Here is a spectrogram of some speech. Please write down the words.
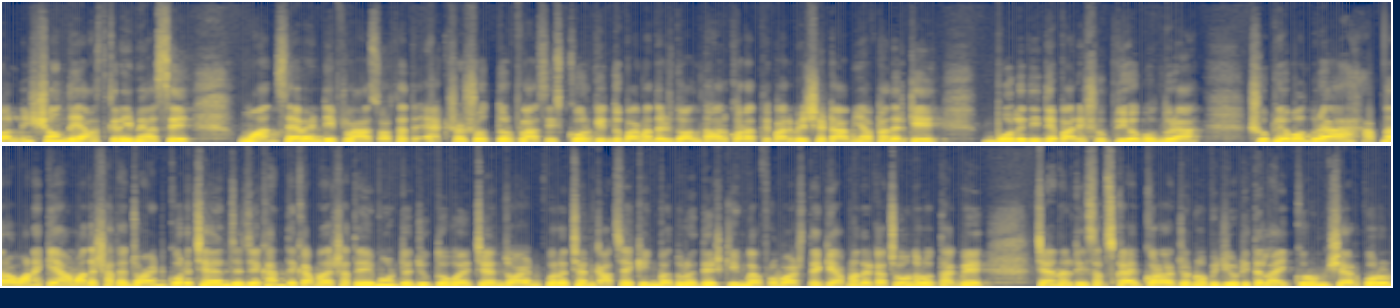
দল নিঃসন্দেহে আজকের এই ম্যাচে ওয়ান সেভেন্টি প্লাস অর্থাৎ একশো সত্তর প্লাস স্কোর কিন্তু বাংলাদেশ দল দাঁড় করাতে পারবে সেটা আমি আপনাদেরকে বলে দিতে পারি সুপ্রিয় বন্ধুরা। সুপ্রিয় বন্ধুরা, আপনারা অনেকে আমাদের সাথে জয়েন করেছেন যে যেখান থেকে আমাদের সাথে এই মুহূর্তে যুক্ত হয়েছেন জয়েন করেছেন কাছে কিংবা দূরে দেশ কিংবা প্রবাস থেকে আপনাদের কাছে অনুরোধ থাকবে, চ্যানেলটি সাবস্ক্রাইব করার জন্য, ভিডিওটিতে লাইক করুন শেয়ার করুন,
